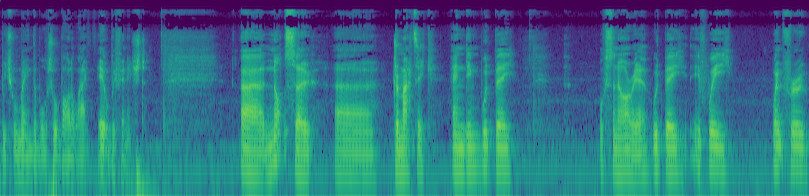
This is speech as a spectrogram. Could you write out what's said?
which will mean the water will boil away. It will be finished. Uh, not so uh, dramatic ending would be, or scenario would be, if we went through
